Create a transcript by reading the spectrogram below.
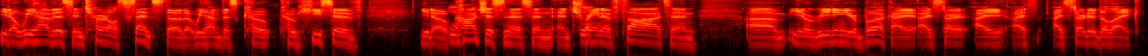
you know, we have this internal sense though that we have this co- cohesive, you know, yeah. consciousness and and train yeah. of thought, and um, you know, reading your book, I I start I I I started to like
